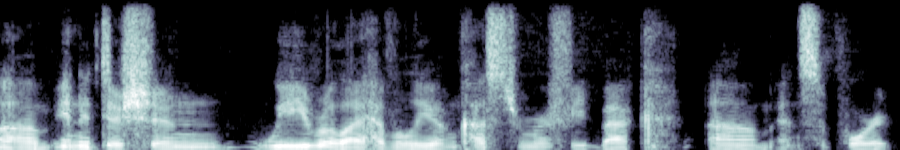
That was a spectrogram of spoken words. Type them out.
Um, in addition, we rely heavily on customer feedback um, and support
